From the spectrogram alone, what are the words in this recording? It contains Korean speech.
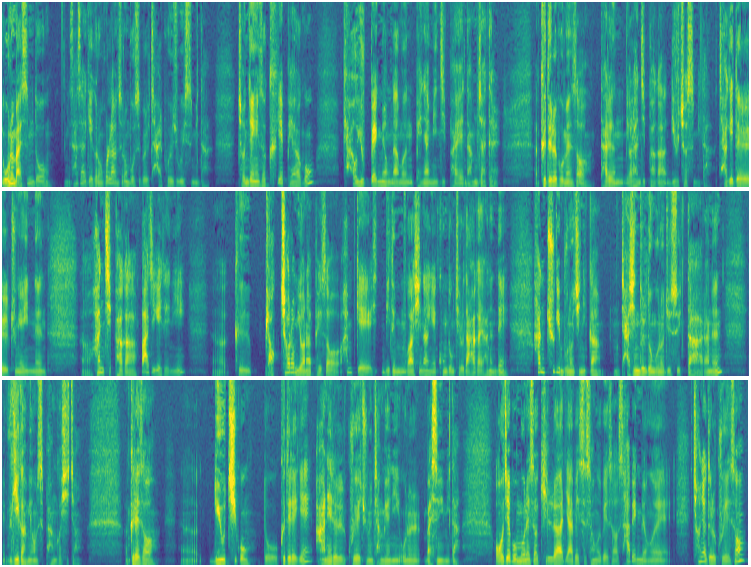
오늘 말씀도 사사기의 그런 혼란스러운 모습을 잘 보여주고 있습니다. 전쟁에서 크게 패하고 겨우 600명 남은 베냐민 지파의 남자들 그들을 보면서 다른 11지파가 뉘우쳤습니다. 자기들 중에 있는 한 지파가 빠지게 되니 그 벽처럼 연합해서 함께 믿음과 신앙의 공동체로 나아가야 하는데 한 축이 무너지니까 자신들도 무너질 수 있다라는 위기감이 엄습한 것이죠. 그래서 뉘우치고 또 그들에게 아내를 구해주는 장면이 오늘 말씀입니다. 어제 본문에서 길랏 야베스 성읍에서 400명의 처녀들을 구해서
